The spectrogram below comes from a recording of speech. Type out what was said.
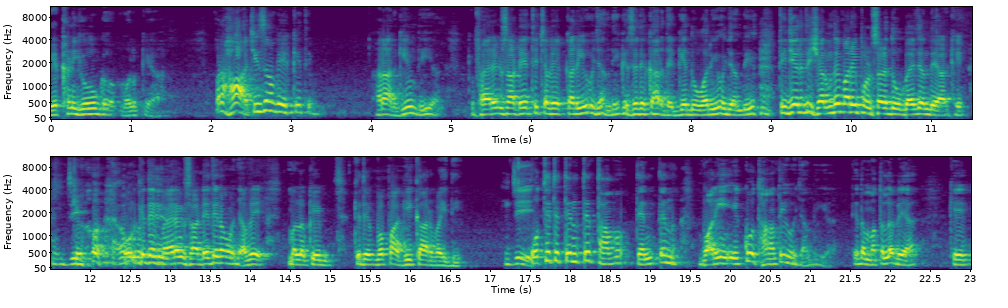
ਵੇਖਣ ਯੋਗ ਮੁਲਕ ਆ। ਪਰ ਹਾਂ ਚੀਜ਼ਾਂ ਵੇਖ ਕੇ ਤੇ ਹੈਰਾਨਗੀ ਹੁੰਦੀ ਆ ਕਿ ਫਾਇਰਿੰਗ ਸਾਡੇ ਇੱਥੇ ਚਲੇ ਇੱਕ ਵਾਰੀ ਹੋ ਜਾਂਦੀ ਕਿਸੇ ਦੇ ਘਰ ਦੇ ਅੱਗੇ ਦੋ ਵਾਰੀ ਹੋ ਜਾਂਦੀ ਹੈ ਤੀਜੇ ਵਾਰੀ ਤੇ ਸ਼ਰਮ ਦੇ ਮਾਰੇ ਪੁਲਿਸ ਵਾਲੇ ਦੋ ਬਹਿ ਜਾਂਦੇ ਆ ਕੇ। ਜੀ। ਹੁਣ ਕਿਤੇ ਫਾਇਰਿੰਗ ਸਾਡੇ ਤੇ ਨਾ ਹੋ ਜਾਵੇ ਮਤਲਬ ਕਿ ਕਿਤੇ ਵਿਭਾਗੀ ਕਾਰਵਾਈ ਦੀ। ਜੀ। ਉੱਥੇ ਤੇ ਤਿੰਨ ਤਿੰਨ ਥਾਂ ਤਿੰਨ ਤਿੰਨ ਵਾਰੀ ਇੱਕੋ ਥਾਂ ਤੇ ਹੋ ਜਾਂਦੀ ਆ। ਤੇ ਇਹਦਾ ਮਤਲਬ ਆ ਕਿ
